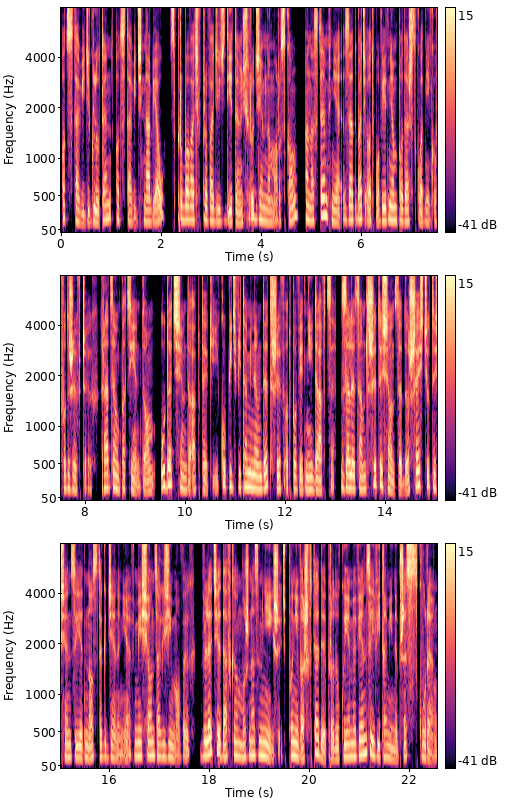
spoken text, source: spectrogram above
Odstawić gluten, odstawić nabiał, spróbować wprowadzić dietę śródziemnomorską, a następnie zadbać o odpowiednią podaż składników odżywczych. Radzę pacjentom udać się do apteki i kupić witaminę D3 w odpowiedniej dawce. Zalecam 3000 do 6000 jednostek dziennie w miesiącach zimowych. W lecie dawkę można zmniejszyć, ponieważ wtedy produkujemy więcej witaminy przez skórę.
